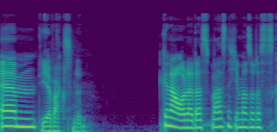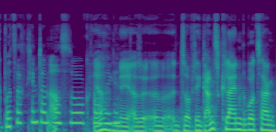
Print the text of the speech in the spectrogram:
Ähm, Die Erwachsenen. Genau, oder das war es nicht immer so, dass das Geburtstagskind dann auch so Ja, quasi. nee, also äh, so auf den ganz kleinen Geburtstagen,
